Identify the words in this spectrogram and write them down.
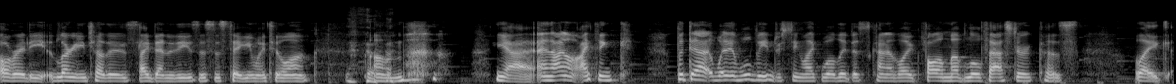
already learn each other's identities. This is taking way too long. Um, yeah, and I don't. I think, but that it will be interesting. Like, will they just kind of like fall in love a little faster? Because like,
